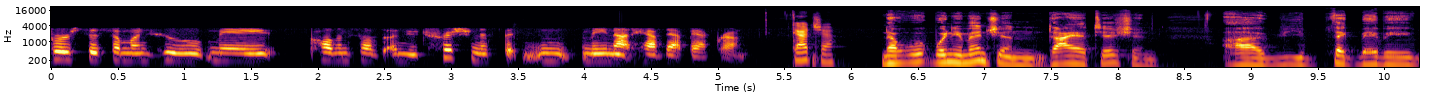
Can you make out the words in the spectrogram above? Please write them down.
versus someone who may call themselves a nutritionist but n- may not have that background. Gotcha. Now, w- when you mention dietitian, uh, you think maybe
